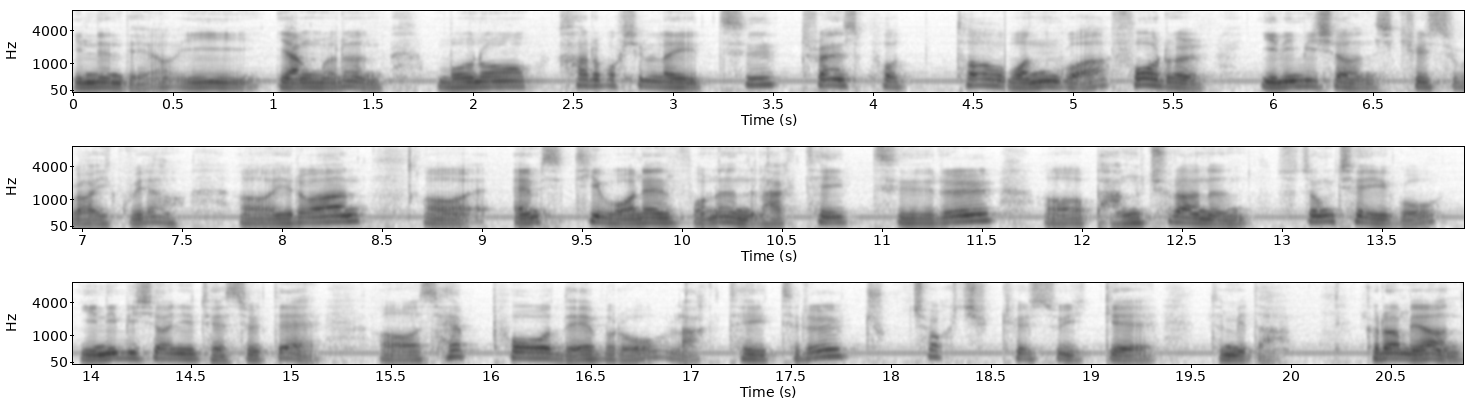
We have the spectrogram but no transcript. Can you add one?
있는데요. 이 약물은 모노카르복실레이트 트랜스포터 1과 4를 이니미션 시킬 수가 있고요. 어, 이러한 어, MCT1 and 4는 락테이트를 어, 방출하는 수정체이고 이니비션이 됐을 때 어, 세포 내부로 락테이트를 축적시킬 수 있게 됩니다. 그러면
